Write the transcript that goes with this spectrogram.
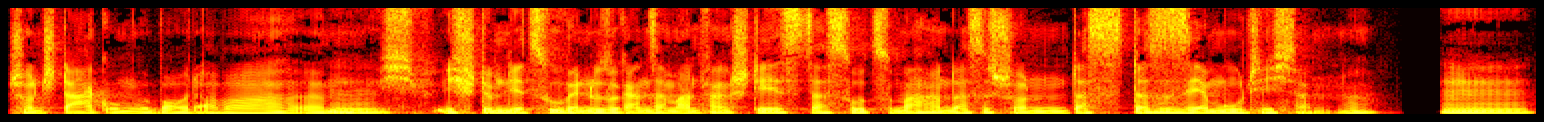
schon stark umgebaut. Aber ähm, Mhm. ich, ich stimme dir zu, wenn du so ganz am Anfang stehst, das so zu machen, das ist schon das das ist sehr mutig dann. Ne?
